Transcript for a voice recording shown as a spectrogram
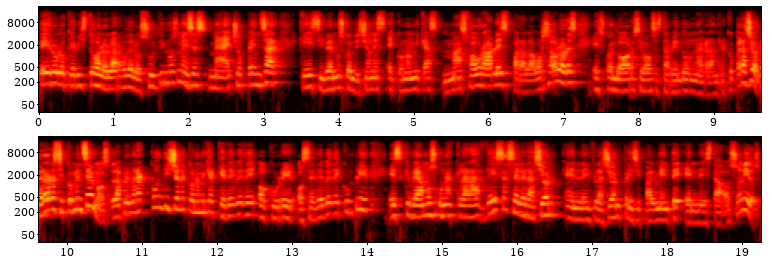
pero lo que he visto a lo largo de los últimos meses me ha hecho pensar que si vemos condiciones económicas más favorables para la bolsa de valores es cuando ahora sí vamos a estar viendo una gran recuperación. Pero ahora sí comencemos. La primera condición económica que debe de ocurrir o se debe de cumplir es que veamos una clara desaceleración en la inflación principalmente en Estados Unidos.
